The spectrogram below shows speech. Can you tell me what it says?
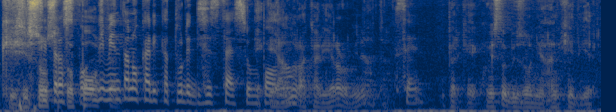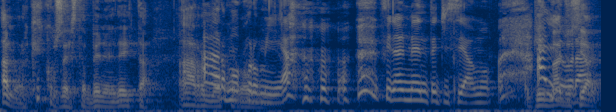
che si sono si sottoposte diventano caricature di se stesse un e, po'. E no? hanno la carriera rovinata. Sì. Perché questo bisogna anche dire. Allora, che cos'è sta benedetta armocromia? armocromia. Finalmente ci siamo. Che allora, immagino sia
